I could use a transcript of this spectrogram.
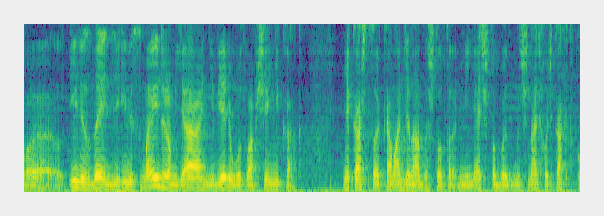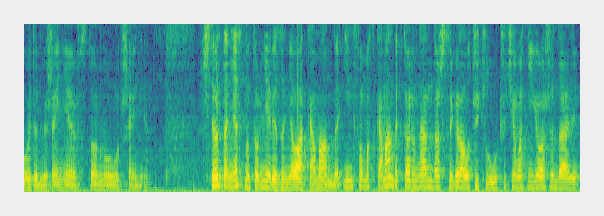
э, или с Дэнди, или с Мейджером я не верю вот вообще никак. Мне кажется, команде надо что-то менять, чтобы начинать хоть как-то какое-то движение в сторону улучшения. Четвертое место на турнире заняла команда Infamous, команда, которая, наверное, даже сыграла чуть лучше, чем от нее ожидали.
